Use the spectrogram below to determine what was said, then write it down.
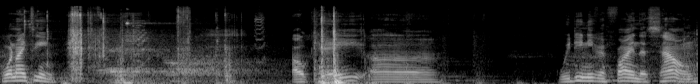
119. Okay, uh... We didn't even find the sound.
